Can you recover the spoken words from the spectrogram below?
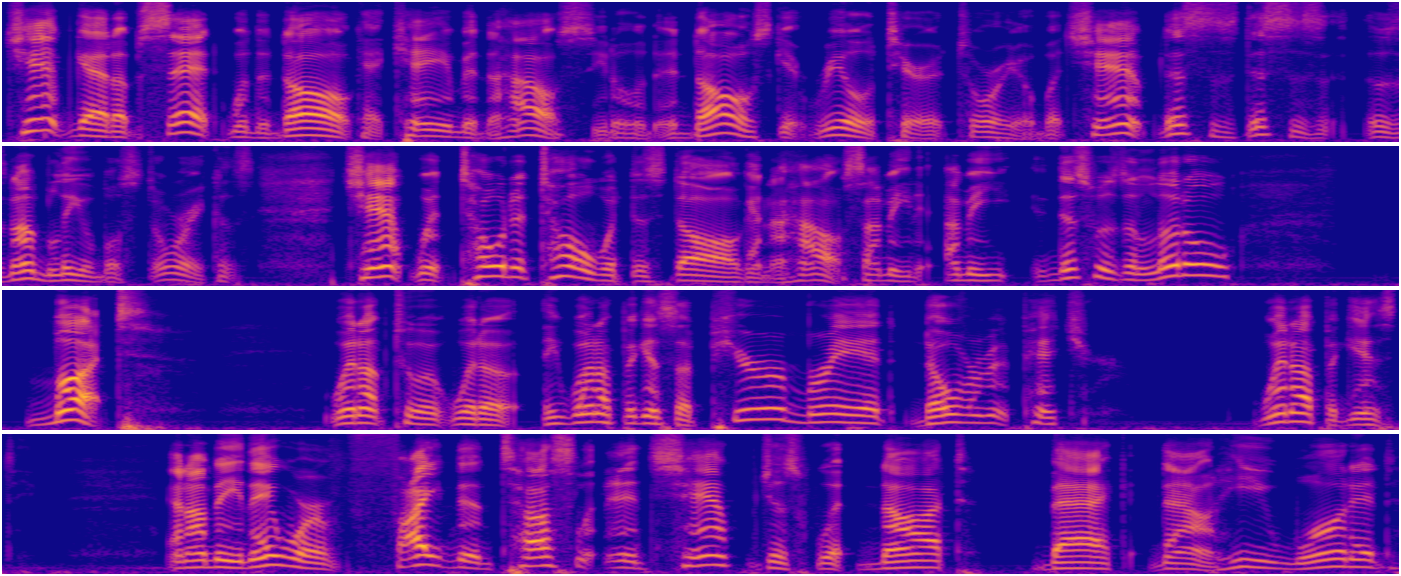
Champ got upset when the dog had came in the house, you know, and dogs get real territorial. But Champ, this is this is it was an unbelievable story because Champ went toe to toe with this dog in the house. I mean, I mean, this was a little mutt went up to it with a he went up against a purebred Doberman pinscher. Went up against him. And I mean they were fighting and tussling and Champ just would not back down. He wanted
